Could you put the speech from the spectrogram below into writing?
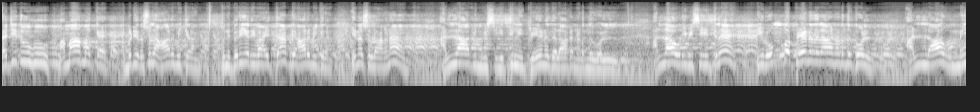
தஜிதூஹு அமாமக்க. இப்படி ரசூலா ஆரம்பிக்கிறாங்க. கொஞ்சம் பெரிய ரிவாயத் தான் இப்படி ஆரம்பிக்கிறாங்க. என்ன சொல்றாங்கன்னா அல்லாஹ்வின் விஷயத்தில் நீ பேணுதலாக நடந்து கொள் அல்லாஹ்வுடைய விஷயத்துல நீ ரொம்ப பேணுதலாக நடந்து கொள் அல்லாஹ் உன்னை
